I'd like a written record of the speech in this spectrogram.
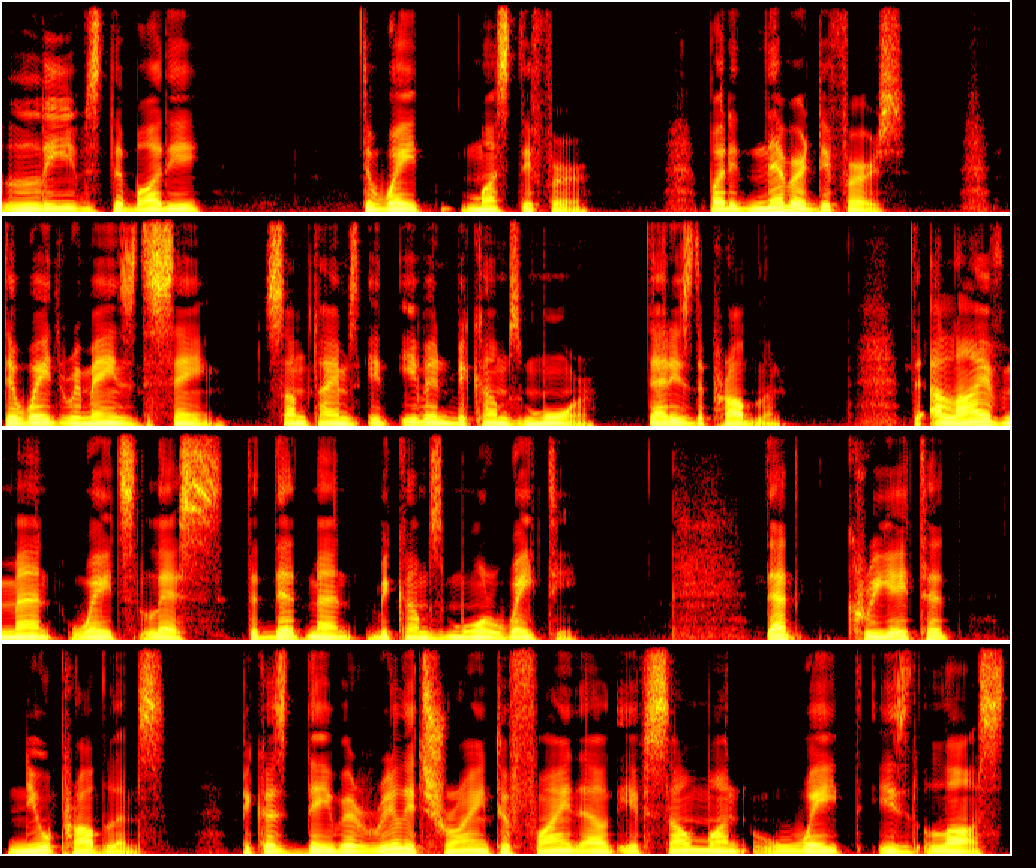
leaves the body, the weight must differ. But it never differs. The weight remains the same. Sometimes it even becomes more. That is the problem. The alive man weighs less, the dead man becomes more weighty. That created new problems because they were really trying to find out if someone weight is lost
